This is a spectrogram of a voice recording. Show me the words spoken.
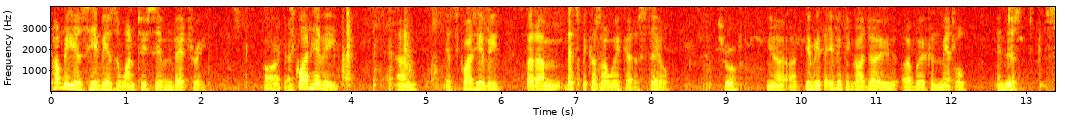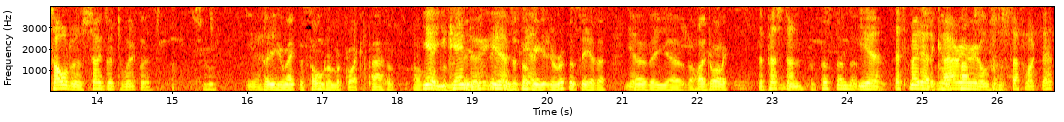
probably as heavy as a 127 battery. Oh, okay. It's quite heavy. Um, it's quite heavy, but um, that's because I work out of steel. Sure. You know, I, everything, everything I do, I work in metal, and Yeah. just solder is so good to work with. Sure. Yeah. So you can make the solder look like a part of, of Yeah, of you can machine. do, Even yeah, just yeah. looking at your rippers here, the Yeah. you know the uh, the hydraulic The piston, the piston, the yeah, that's made out of car pumps. aerials and stuff like that.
